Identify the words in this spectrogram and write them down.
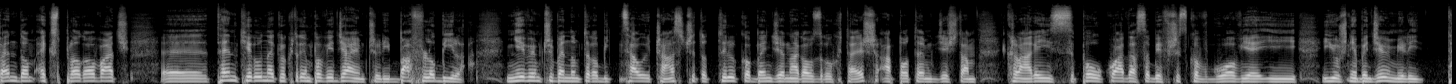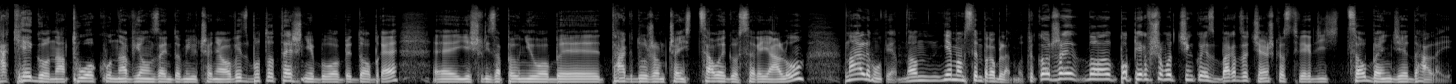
będą eksplorować e, ten kierunek, o którym powiedziałem, czyli Buffalo Billa. Nie wiem, czy będą to robić cały czas, czy to tylko będzie na rozruch też, a potem gdzieś tam Clarice poukłada sobie wszystko w głowie i, i już nie będziemy mieli takiego natłoku nawiązań do Milczenia Owiec, bo to też nie byłoby dobre, e, jeśli zapełniłoby tak dużą część całego serialu. No ale mówię, no, nie mam z tym problemu. Tylko, że no, po pierwszym odcinku jest bardzo ciężko stwierdzić, co będzie dalej.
